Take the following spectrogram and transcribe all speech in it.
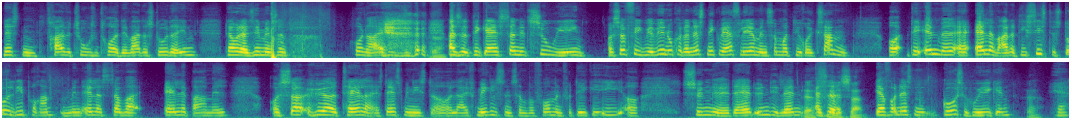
næsten 30.000 tror jeg det var, der stod derinde, der var der simpelthen sådan, åh oh, nej. Ja. altså det gav sådan et sug i en. Og så fik vi at vide, at nu kunne der næsten ikke være flere, men så måtte de rykke sammen. Og det endte med, at alle var der. De sidste stod lige på rampen, men ellers så var alle bare med. Og så hører taler af statsminister og Leif Mikkelsen, som var formand for DGI, og synge, der er et yndigt land. Ja, altså, jeg får næsten gåsehud igen. Ja. ja.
